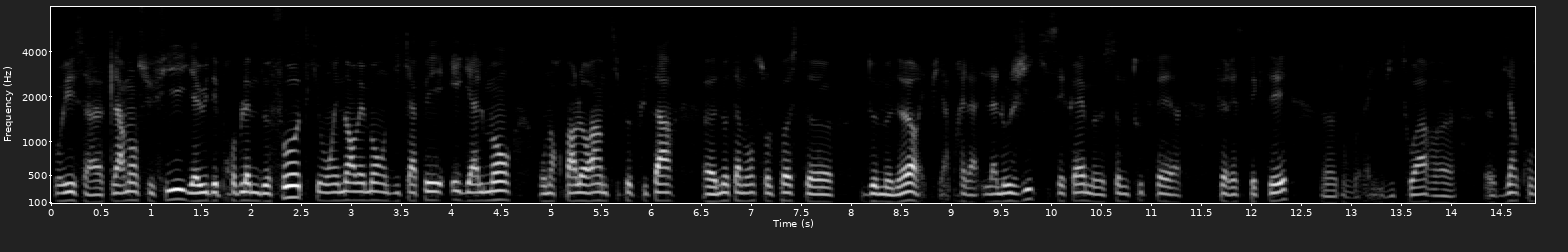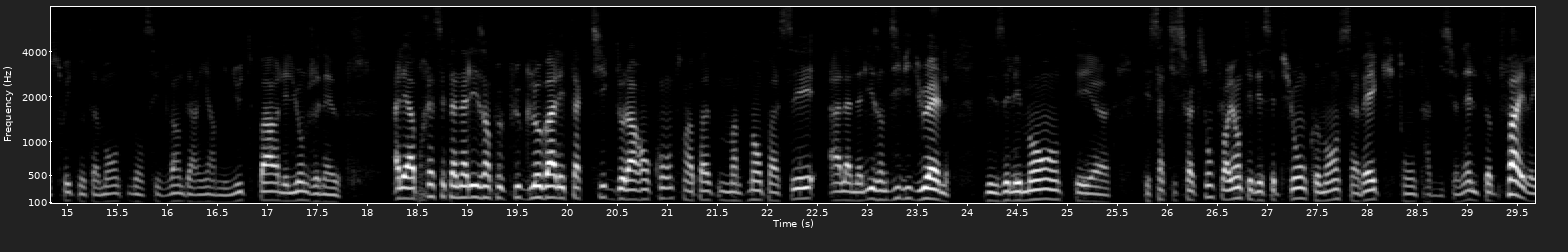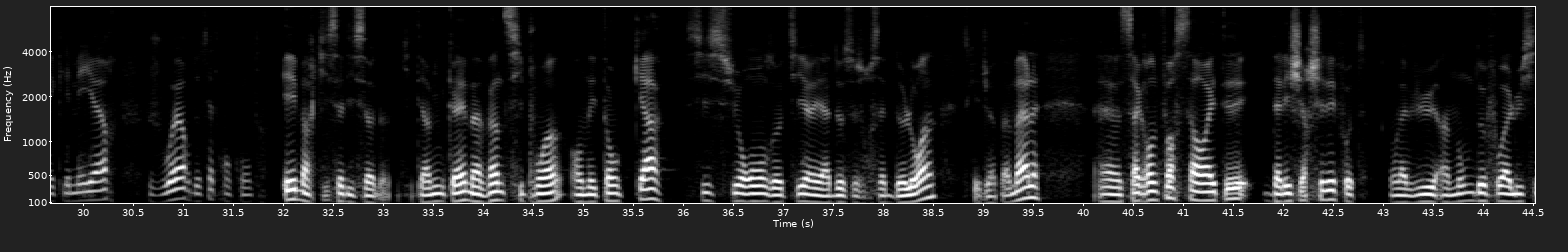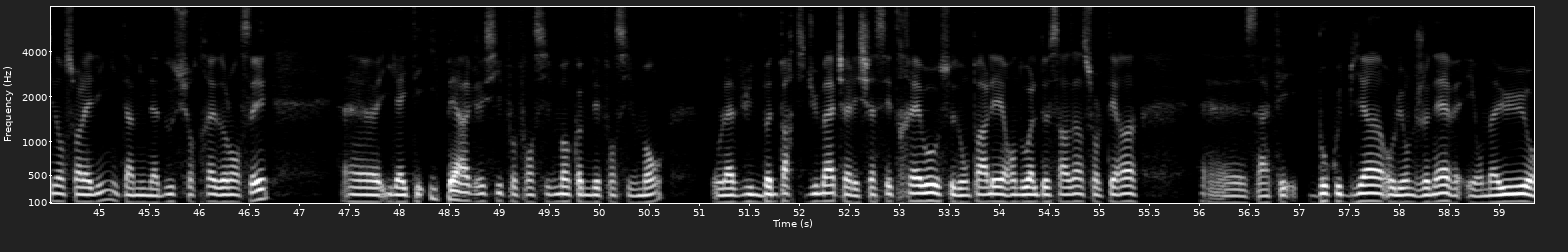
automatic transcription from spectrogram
Oui, ça a clairement suffi. Il y a eu des problèmes de faute qui ont énormément handicapé également. On en reparlera un petit peu plus tard, euh, notamment sur le poste euh, de meneur. Et puis après, la, logique qui s'est quand même, euh, somme toute, fait, fait respecter. donc voilà, une victoire bien construite, notamment dans ces 20 dernières minutes par les Lions de Genève. Allez, après cette analyse un peu plus globale et tactique de la rencontre, on va maintenant passer à l'analyse individuelle des éléments, tes, euh, tes, satisfactions. Florian, tes déceptions, on commence avec ton traditionnel top 5, avec les meilleurs joueurs de cette rencontre. Et Marquis Addison, qui termine quand même à 26 points, en étant qu'à 6 sur 11 au tir et à 2 sur 7 de loin, ce qui est déjà pas mal. Euh, sa grande force, ça aurait été d'aller chercher des fautes. On l'a vu un nombre de fois hallucinant sur la ligne, il termine à 12 sur 13 au lancer. Euh, il a été hyper agressif offensivement comme défensivement. On l'a vu une bonne partie du match aller chasser très haut, ce dont parlait Randoual de Sarzin sur le terrain. Euh, ça a fait beaucoup de bien au Lyon de Genève et on a eu,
